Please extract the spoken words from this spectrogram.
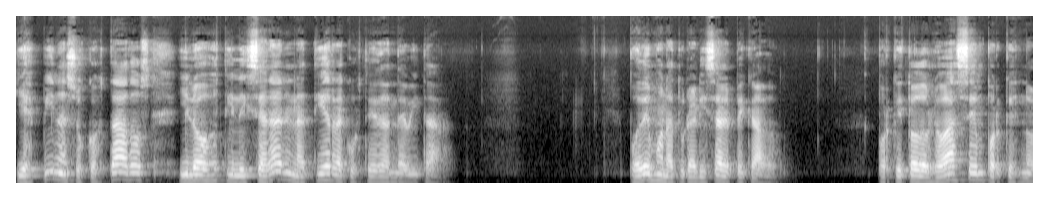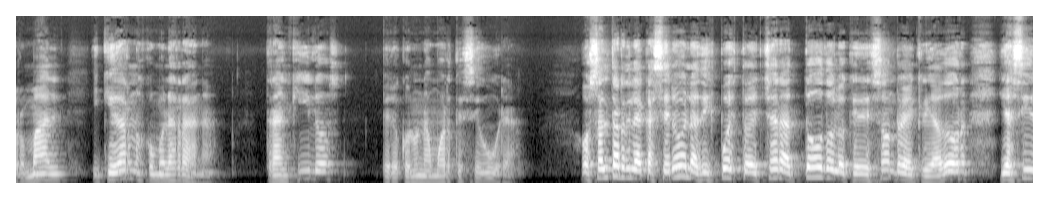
y espinas en sus costados, y los hostilizarán en la tierra que ustedes han de habitar. Podemos naturalizar el pecado, porque todos lo hacen, porque es normal, y quedarnos como la rana, tranquilos, pero con una muerte segura o saltar de la cacerola dispuesto a echar a todo lo que deshonra al Creador y así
